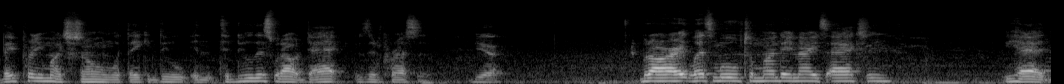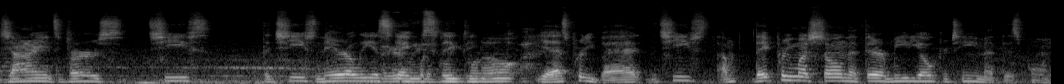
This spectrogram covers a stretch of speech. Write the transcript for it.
They've pretty much shown what they can do, and to do this without Dak is impressive. yeah. But all right, let's move to Monday night's action. We had Giants versus Chiefs. The Chiefs narrowly escaped with a victory. Yeah, that's pretty bad. The Chiefs, um, they've pretty much shown that they're a mediocre team at this point.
